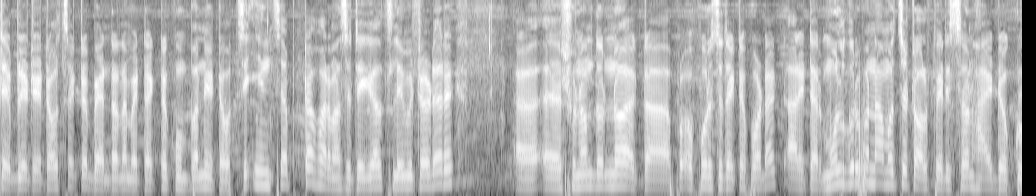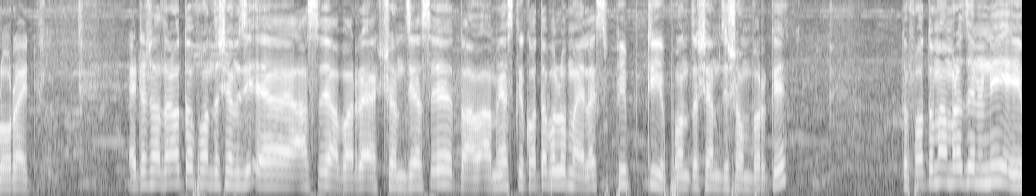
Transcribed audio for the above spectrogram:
ট্যাবলেট এটা হচ্ছে একটা ব্যান্ডা নাম, এটা একটা কোম্পানি এটা হচ্ছে ইনসেপ্টা ফার্মাসিউটিক্যালস লিমিটেডের সুনামধন্য একটা পরিচিত একটা প্রোডাক্ট আর এটার মূল গ্রুপের নাম হচ্ছে টলফেরিসন হাইড্রোক্লোরাইড এটা সাধারণত পঞ্চাশ এমজি আছে, আবার একশো এমজি আছে। তো আমি আজকে কথা বলব মাইলাক্স ফিফটি পঞ্চাশ এমজি সম্পর্কে। তো প্রথমে আমরা জেনে নিই এই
